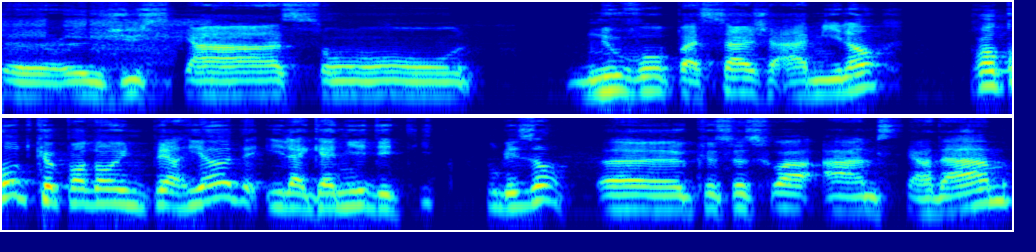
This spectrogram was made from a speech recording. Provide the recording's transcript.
euh, jusqu'à son nouveau passage à Milan, tu te rends compte que pendant une période, il a gagné des titres tous les ans, euh, que ce soit à Amsterdam,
